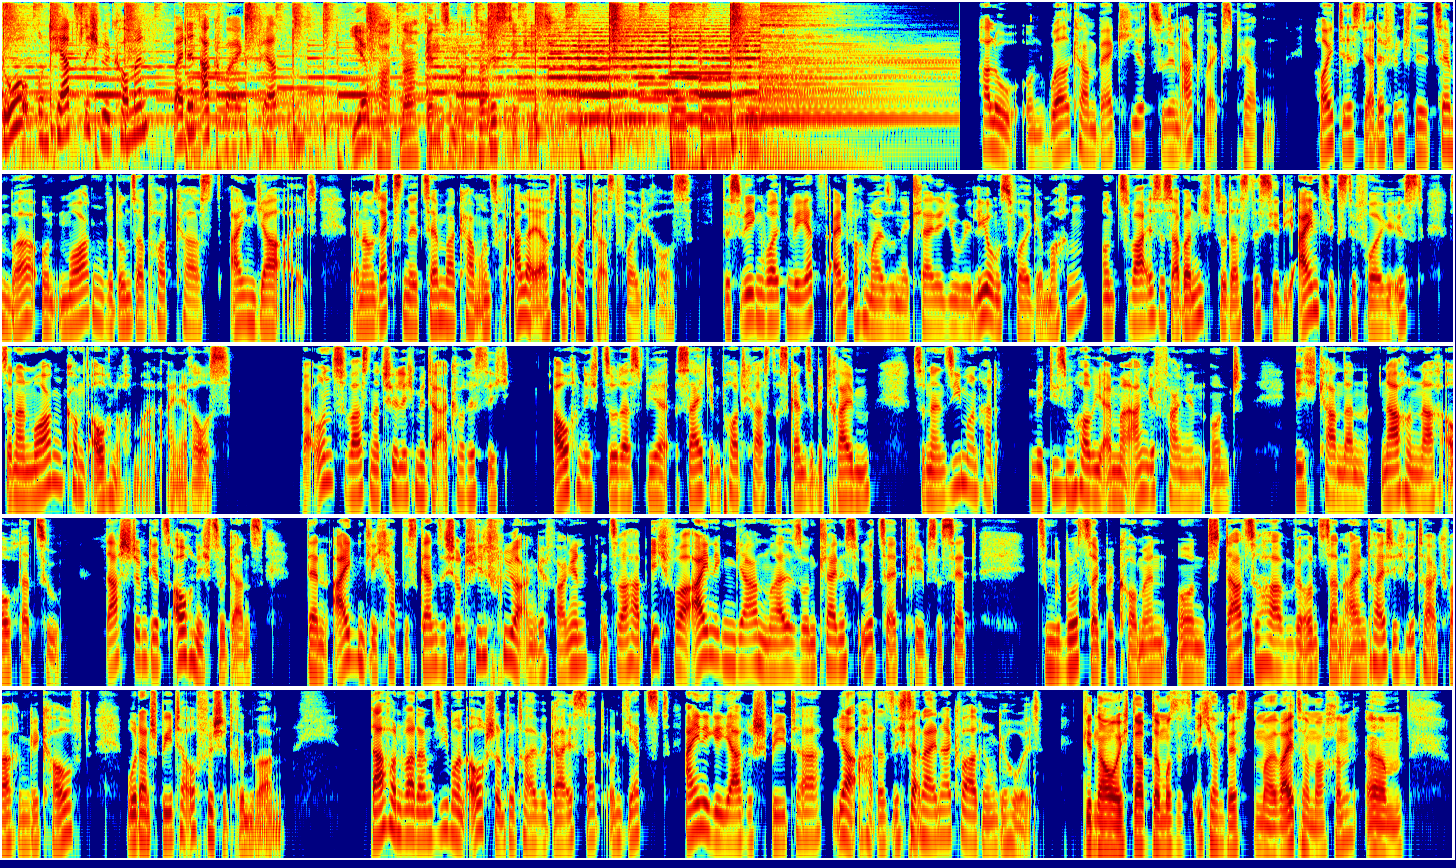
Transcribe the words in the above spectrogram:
Hallo und herzlich willkommen bei den Aqua-Experten. Ihr Partner, wenn es um Aquaristik geht. Hallo und welcome back hier zu den Aqua-Experten. Heute ist ja der 5. Dezember und morgen wird unser Podcast ein Jahr alt, denn am 6. Dezember kam unsere allererste Podcast-Folge raus. Deswegen wollten wir jetzt einfach mal so eine kleine Jubiläumsfolge machen. Und zwar ist es aber nicht so, dass das hier die einzigste Folge ist, sondern morgen kommt auch nochmal eine raus. Bei uns war es natürlich mit der Aquaristik auch nicht so, dass wir seit dem Podcast das Ganze betreiben, sondern Simon hat mit diesem Hobby einmal angefangen und ich kam dann nach und nach auch dazu. Das stimmt jetzt auch nicht so ganz, denn eigentlich hat das Ganze schon viel früher angefangen. Und zwar habe ich vor einigen Jahren mal so ein kleines Urzeitkrebse-Set zum Geburtstag bekommen und dazu haben wir uns dann ein 30 Liter Aquarium gekauft, wo dann später auch Fische drin waren. Davon war dann Simon auch schon total begeistert und jetzt, einige Jahre später, ja, hat er sich dann ein Aquarium geholt. Genau, ich glaube, da muss jetzt ich am besten mal weitermachen. Ähm,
